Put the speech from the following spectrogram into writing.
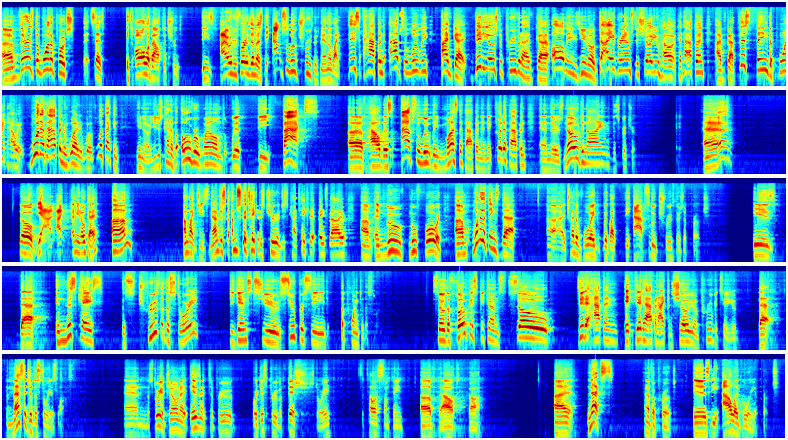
Um, there's the one approach that says it's all about the truth. These, I would refer to them as the absolute truthers, man. They're like, this happened absolutely. I've got videos to prove it. I've got all these, you know, diagrams to show you how it could happen. I've got this thing to point how it would have happened and what it would have looked like. And, you know, you're just kind of overwhelmed with the facts of how this absolutely must have happened and it could have happened, and there's no denying the scripture. And so, yeah, I, I mean, okay. Um, I'm like, Jesus, man, I'm just, I'm just going to take it as true and just kind of take it at face value um, and move, move forward. Um, one of the things that uh, I try to avoid with like the absolute truthers approach is that in this case, the truth of the story begins to supersede the point of the story. So the focus becomes so did it happen? It did happen. I can show you and prove it to you that the message of the story is lost. And the story of Jonah isn't to prove or disprove a fish story, it's to tell us something about God. Uh, next kind of approach is the allegory approach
